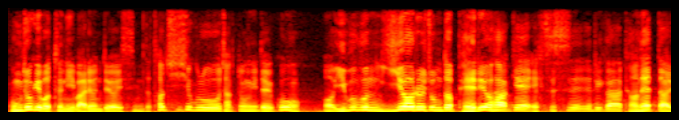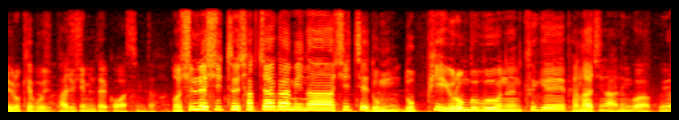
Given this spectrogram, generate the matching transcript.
공조기 버튼이 마련되어 있습니다. 터치식으로 작동이 되고 어, 이 부분 2열을 좀 더 배려하게 X3가 변했다 이렇게 보- 봐주시면 될 것 같습니다. 어, 실내 시트 착자감이나 시트의 높, 높이 이런 부분은 크게 변하지는 않은 것 같고요.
